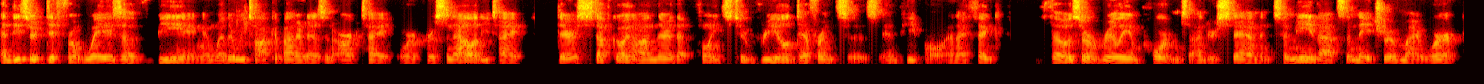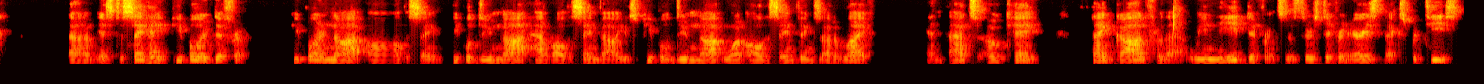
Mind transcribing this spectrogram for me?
and these are different ways of being and whether we talk about it as an archetype or a personality type there's stuff going on there that points to real differences in people. And I think those are really important to understand. And to me, that's the nature of my work um, is to say, hey, people are different. People are not all the same. People do not have all the same values. People do not want all the same things out of life. And that's okay. Thank God for that. We need differences. There's different areas of expertise,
